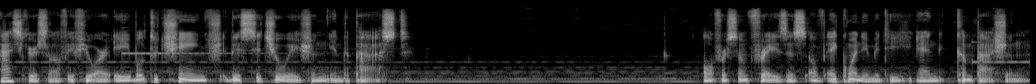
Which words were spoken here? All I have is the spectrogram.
Ask yourself if you are able to change this situation in the past. Offer some phrases of equanimity and compassion.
